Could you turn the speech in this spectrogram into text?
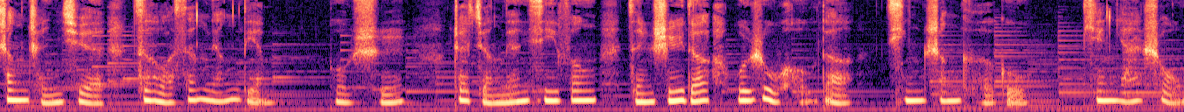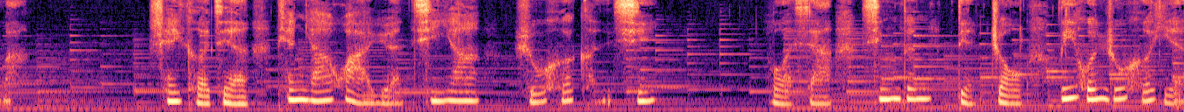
伤城阙，自落三两点，不识这卷帘西风，怎识得我入喉的轻伤刻骨？天涯瘦马，谁可见天涯画远栖鸦如何肯息？落下星灯点昼，离魂如何掩？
